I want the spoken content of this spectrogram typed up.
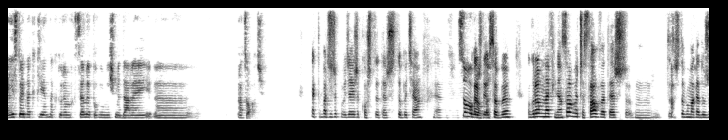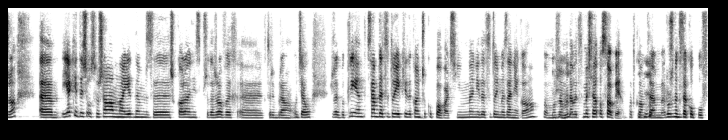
jest to jednak klient, na którym chcemy, powinniśmy dalej e, pracować. Tak, to bardziej, że powiedziałeś, że koszty też zdobycia e, Są każdej osoby ogromne, finansowe, czasowe też, mm, to też to wymaga dużo. Ja kiedyś usłyszałam na jednym z szkoleń sprzedażowych, e, w którym brałam udział, że jakby klient sam decyduje, kiedy kończy kupować i my nie decydujemy za niego, bo możemy mhm. nawet myśleć o sobie pod mhm. kątem różnych zakupów,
